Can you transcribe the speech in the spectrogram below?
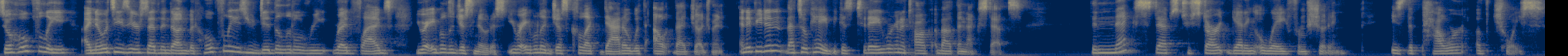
So hopefully, I know it's easier said than done, but hopefully, as you did the little re- red flags, you were able to just notice. You were able to just collect data without that judgment. And if you didn't, that's okay, because today we're going to talk about the next steps. The next steps to start getting away from shoulding is the power of choice.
